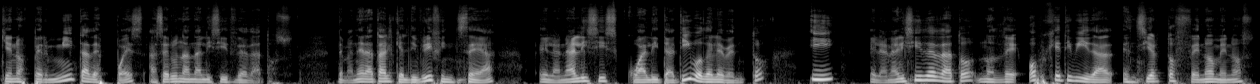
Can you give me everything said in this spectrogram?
que nos permita después hacer un análisis de datos, de manera tal que el debriefing sea el análisis cualitativo del evento y el análisis de datos nos dé objetividad en ciertos fenómenos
